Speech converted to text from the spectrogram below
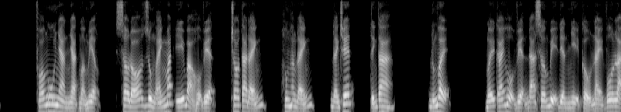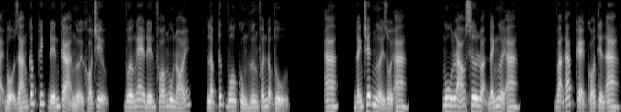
Phó Ngu nhàn nhạt mở miệng, sau đó dùng ánh mắt ý bảo hộ viện, cho ta đánh, hung hăng đánh, đánh chết, tính ta. Đúng vậy. Mấy cái hộ viện đã sớm bị điền nhị cẩu này vô lại bộ dáng cấp kích đến cả người khó chịu, vừa nghe đến phó ngu nói, lập tức vô cùng hưng phấn động thủ. A, đánh chết người rồi a. Ngu lão sư loạn đánh người a. Vạn ác kẻ có tiền a.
